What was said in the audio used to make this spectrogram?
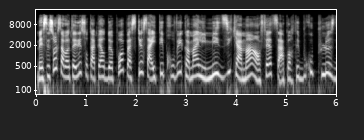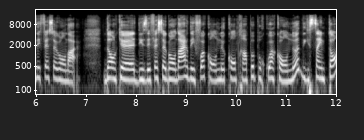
mais c'est sûr que ça va t'aider sur ta perte de poids parce que ça a été prouvé comment les médicaments, en fait, ça a apporté beaucoup plus d'effets secondaires. Donc, euh, des effets secondaires, des fois qu'on ne comprend pas pourquoi qu'on a, des symptômes,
